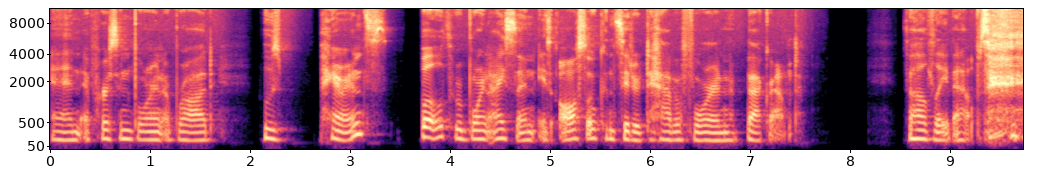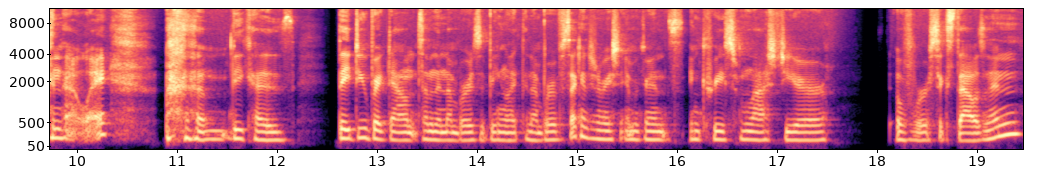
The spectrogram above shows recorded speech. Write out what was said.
and a person born abroad whose parents both were born in Iceland is also considered to have a foreign background. So hopefully that helps in that way um, because they do break down some of the numbers of being like the number of second generation immigrants increased from last year over 6,000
